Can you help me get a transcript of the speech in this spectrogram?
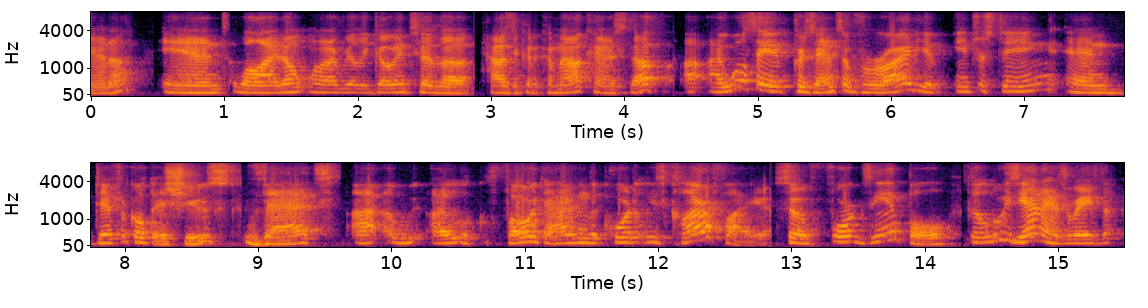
And while I don't want to really go into the how's it going to come out kind of stuff, I will say it presents a variety of interesting and difficult issues that I, I look forward to having the court at least clarify. So, for example, the Louisiana has raised a,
